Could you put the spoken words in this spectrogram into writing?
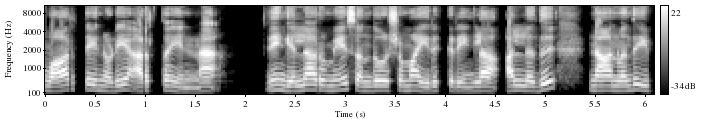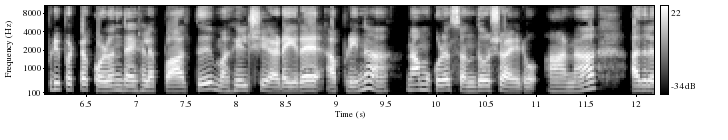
வார்த்தையினுடைய அர்த்தம் என்ன? நீங்க எல்லாருமே சந்தோஷமா இருக்கிறீங்களா? அல்லது நான் வந்து இப்படிப்பட்ட குழந்தைகளை பார்த்து மகிழ்ச்சி அடைகிறேன் அப்படின்னா நாம கூட சந்தோஷம் ஆயிடும் ஆனா அதுல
